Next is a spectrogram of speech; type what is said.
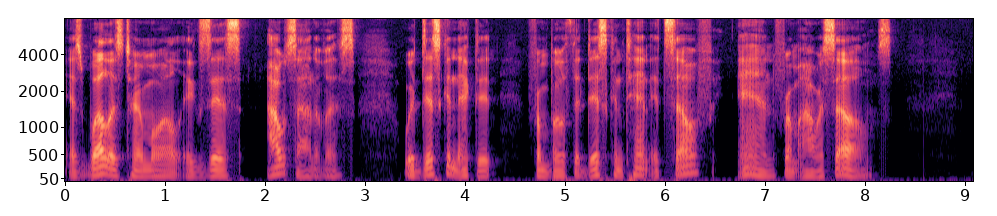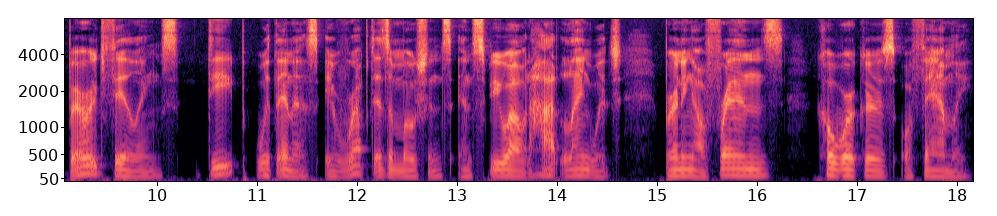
as well as turmoil, exists outside of us, we're disconnected from both the discontent itself and from ourselves. Buried feelings deep within us erupt as emotions and spew out hot language, burning our friends, coworkers, or family.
